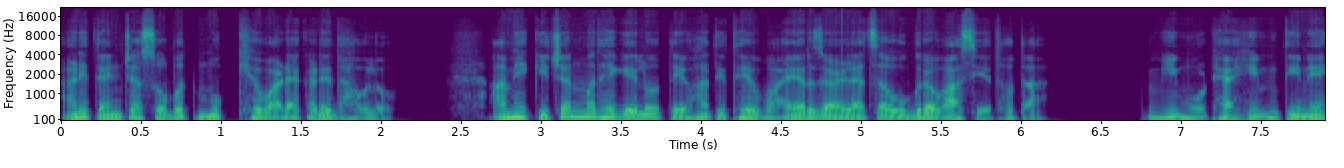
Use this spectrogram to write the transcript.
आणि त्यांच्यासोबत मुख्य वाड्याकडे धावलो. आम्ही किचनमध्ये गेलो तेव्हा तिथे वायर जळल्याचा उग्र वास येत होता. मी मोठ्या हिमतीने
